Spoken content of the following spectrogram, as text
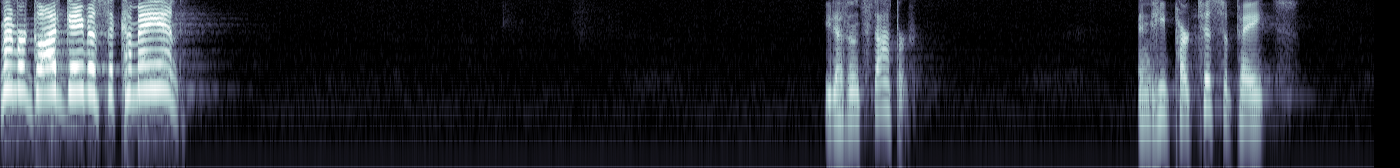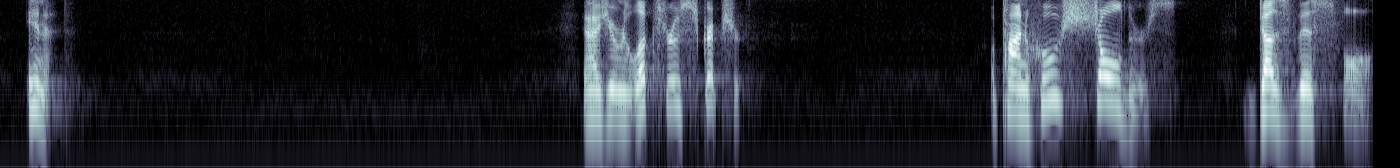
Remember, God gave us a command. He doesn't stop her. And he participates in it. Now, as you look through Scripture, Upon whose shoulders does this fall?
